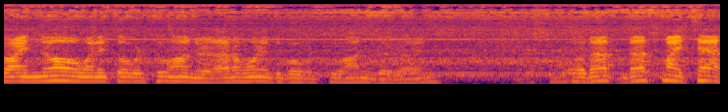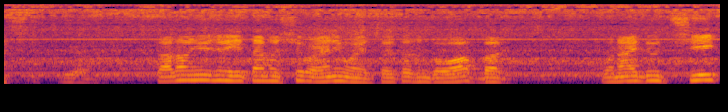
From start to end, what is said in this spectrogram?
So I know when it's over 200. I don't want it to go over 200, right? So that that's my test. Yeah. So I don't usually eat that much sugar anyway, so it doesn't go up. But when I do cheat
